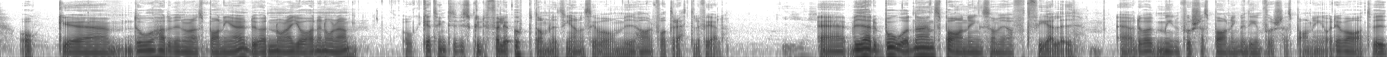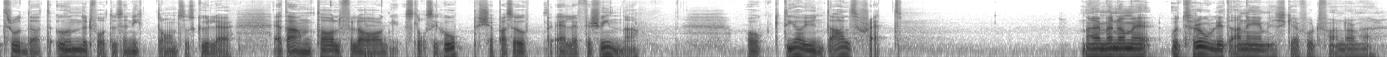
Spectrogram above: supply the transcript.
Och eh, då hade vi några spaningar. Du hade några, jag hade några. Och jag tänkte att vi skulle följa upp dem lite grann och se vad, om vi har fått rätt eller fel. Eh, vi hade båda en spaning som vi har fått fel i. Eh, det var min första spaning och din första spaning. Och det var att vi trodde att under 2019 så skulle ett antal förlag slås ihop, köpas upp eller försvinna. Och det har ju inte alls skett. Nej, men de är otroligt anemiska fortfarande de här.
